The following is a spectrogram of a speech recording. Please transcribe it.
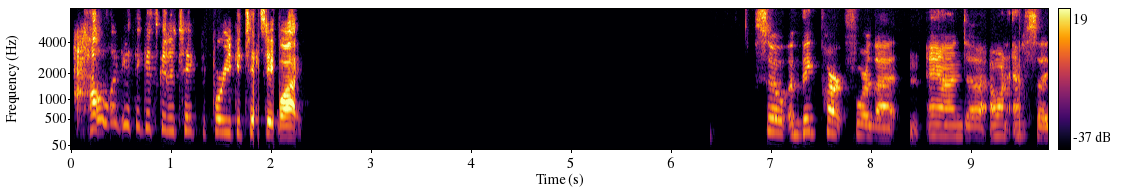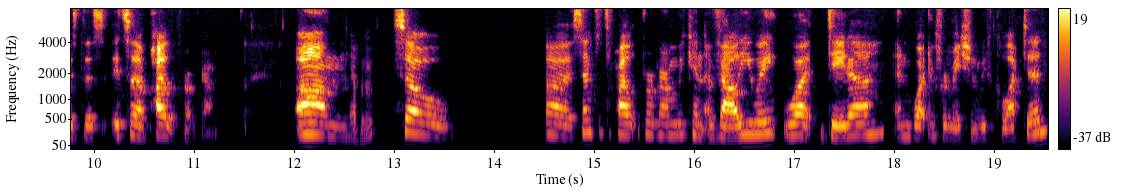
how long do you think it's going to take before you could take statewide? So a big part for that, and uh, I want to emphasize this, it's a pilot program. Um, mm-hmm. So, uh, since it's a pilot program, we can evaluate what data and what information we've collected,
